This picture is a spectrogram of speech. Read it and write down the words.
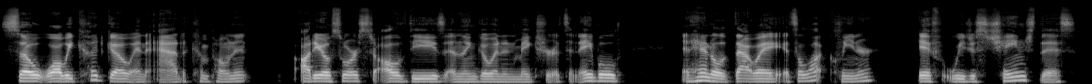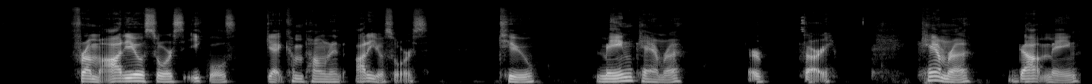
So while we could go and add a component audio source to all of these and then go in and make sure it's enabled and handle it that way, it's a lot cleaner if we just change this from audio source equals get component audio source to main camera, or sorry, camera dot main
